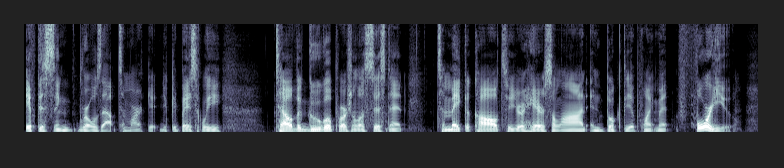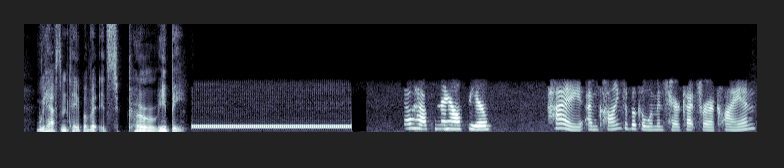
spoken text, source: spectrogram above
if this thing rolls out to market, you could basically tell the Google personal assistant to make a call to your hair salon and book the appointment for you. We have some tape of it. It's creepy. How can I help you? Hi, I'm calling to book a women's haircut for a client.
